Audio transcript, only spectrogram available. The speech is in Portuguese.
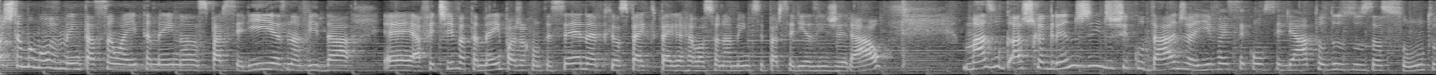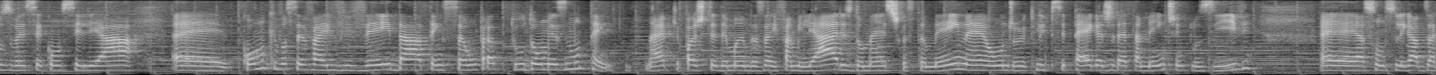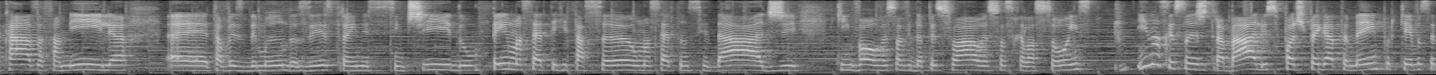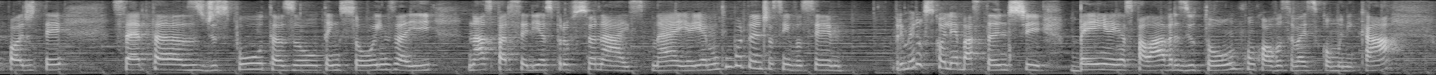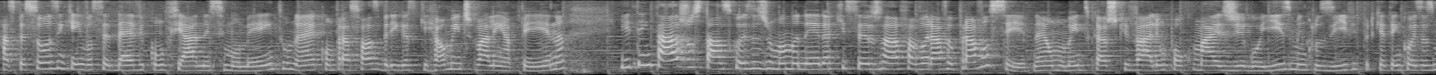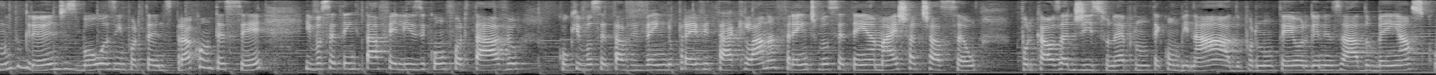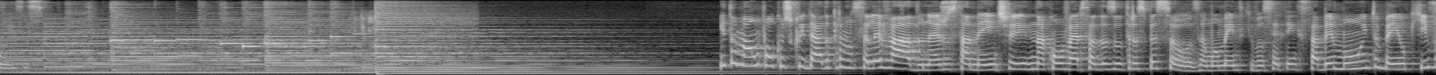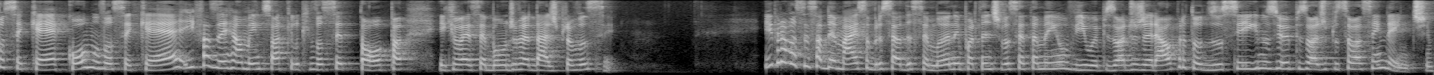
Pode ter uma movimentação aí também nas parcerias, na vida é, afetiva também pode acontecer, né? Porque o aspecto pega relacionamentos e parcerias em geral. Mas o, acho que a grande dificuldade aí vai ser conciliar todos os assuntos, vai ser conciliar é, como que você vai viver e dar atenção para tudo ao mesmo tempo, né? Porque pode ter demandas aí familiares, domésticas também, né? Onde o eclipse pega diretamente, inclusive é, assuntos ligados à casa, família, é, talvez demandas extra aí nesse sentido. Tem uma certa irritação, uma certa ansiedade que envolve a sua vida pessoal e as suas relações. E nas questões de trabalho, isso pode pegar também, porque você pode ter certas disputas ou tensões aí nas parcerias profissionais, né? E aí é muito importante assim você primeiro escolher bastante bem aí as palavras e o tom com qual você vai se comunicar as pessoas em quem você deve confiar nesse momento, né? Comprar só as brigas que realmente valem a pena e tentar ajustar as coisas de uma maneira que seja favorável para você, né? Um momento que eu acho que vale um pouco mais de egoísmo, inclusive, porque tem coisas muito grandes, boas e importantes para acontecer e você tem que estar tá feliz e confortável com o que você está vivendo para evitar que lá na frente você tenha mais chateação por causa disso, né? Por não ter combinado, por não ter organizado bem as coisas. Pouco de cuidado para não ser levado, né? Justamente na conversa das outras pessoas. É um momento que você tem que saber muito bem o que você quer, como você quer e fazer realmente só aquilo que você topa e que vai ser bom de verdade para você. E para você saber mais sobre o céu da semana, é importante você também ouvir o episódio geral para todos os signos e o episódio para o seu ascendente.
